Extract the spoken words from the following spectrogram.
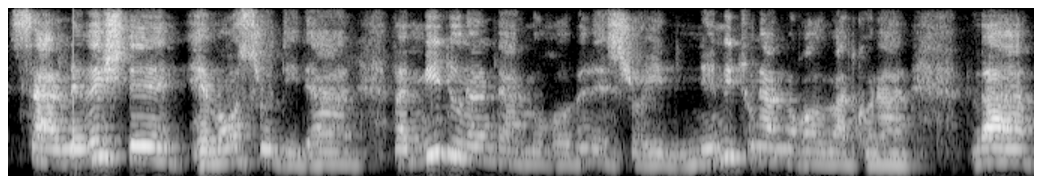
سرنوشت حماس رو دیدن و می‌دونن در مقابل اسرائیل نمی‌تونن مقاومت کنن و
